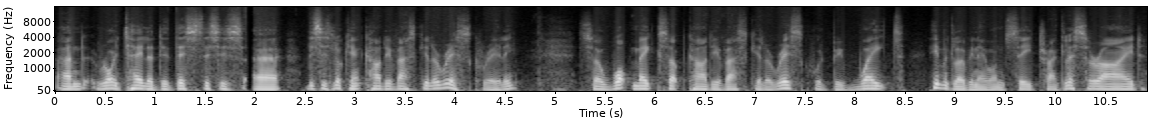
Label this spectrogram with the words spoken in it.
And Roy Taylor did this. This is, uh, this is looking at cardiovascular risk, really. So, what makes up cardiovascular risk would be weight, hemoglobin A1C, triglyceride,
